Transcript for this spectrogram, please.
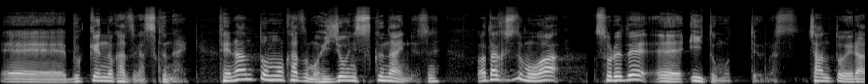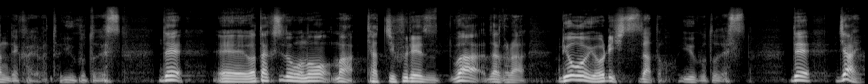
えー、物件の数が少ない。テナントの数も非常に少ないんですね。私どもはそれで、えー、いいと思っておりますちゃんと選んでえばということですで、えー、私どもの、まあ、キャッチフレーズはだから量より質だということです。でじゃあ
